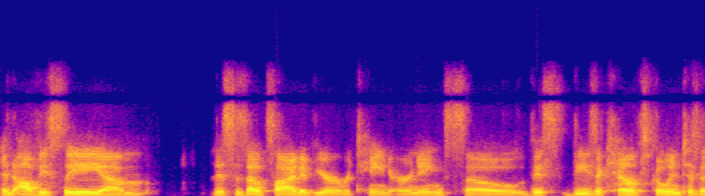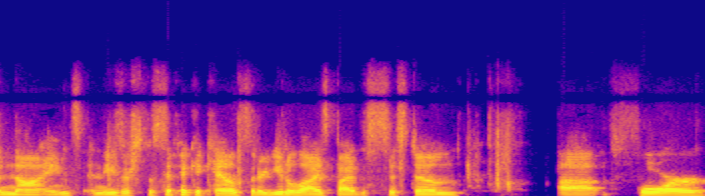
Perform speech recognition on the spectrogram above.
And obviously, um, this is outside of your retained earnings. So this these accounts go into the nines, and these are specific accounts that are utilized by the system uh, for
